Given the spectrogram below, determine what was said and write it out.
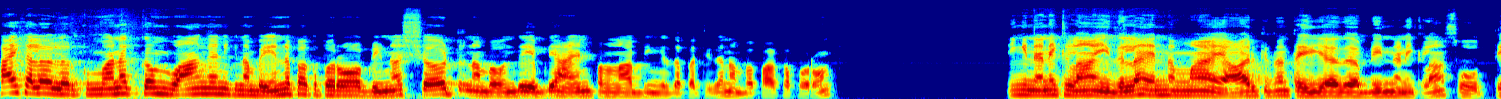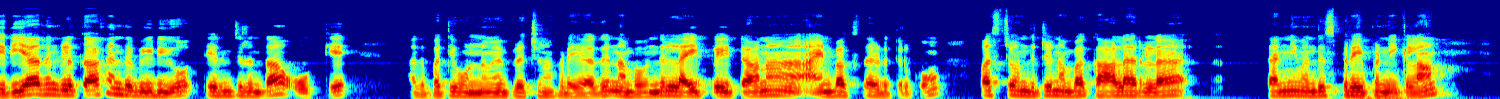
Hi hello எல்லாருக்கும். வணக்கம். வாங்க இன்னைக்கு நம்ம என்ன பார்க்க போகிறோம் அப்படின்னா ஷர்ட் நம்ம வந்து எப்படி அயன் பண்ணலாம் அப்படிங்கிறத பற்றி தான் நம்ம பார்க்க போகிறோம் நீங்கள் நினைக்கலாம் இதெல்லாம் என்னம்மா யாருக்கு தான் தெரியாது அப்படின்னு நினைக்கலாம். ஸோ தெரியாதவங்களுக்காக இந்த வீடியோ தெரிஞ்சிருந்தா ஓகே அதை பற்றி ஒன்றுமே பிரச்சனை கிடையாது. நம்ம வந்து லைட் வெயிட்டான அயன் பாக்ஸ் தான் எடுத்திருக்கோம். ஃபஸ்ட்டு வந்துட்டு நம்ம காலரில் தண்ணி வந்து ஸ்ப்ரே பண்ணிக்கலாம்.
